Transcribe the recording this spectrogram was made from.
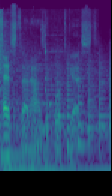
Eszterházi Podcast.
